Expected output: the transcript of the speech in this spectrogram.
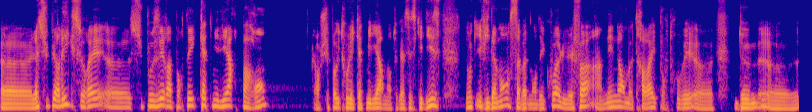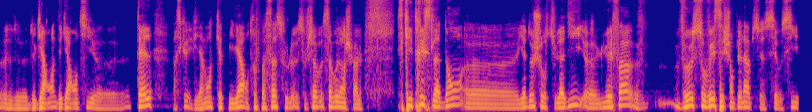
la Super League serait supposée rapporter 4 milliards par an alors, je sais pas où ils trouvent les 4 milliards, mais en tout cas, c'est ce qu'ils disent. Donc, évidemment, ça va demander quoi à l'UFA Un énorme travail pour trouver euh, de, euh, de, des garanties euh, telles, parce que évidemment, 4 milliards, on trouve pas ça sous le, sous le sabot d'un cheval. Ce qui est triste là-dedans, euh, il y a deux choses. Tu l'as dit, euh, l'UFA veut sauver ses championnats, parce que c'est aussi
